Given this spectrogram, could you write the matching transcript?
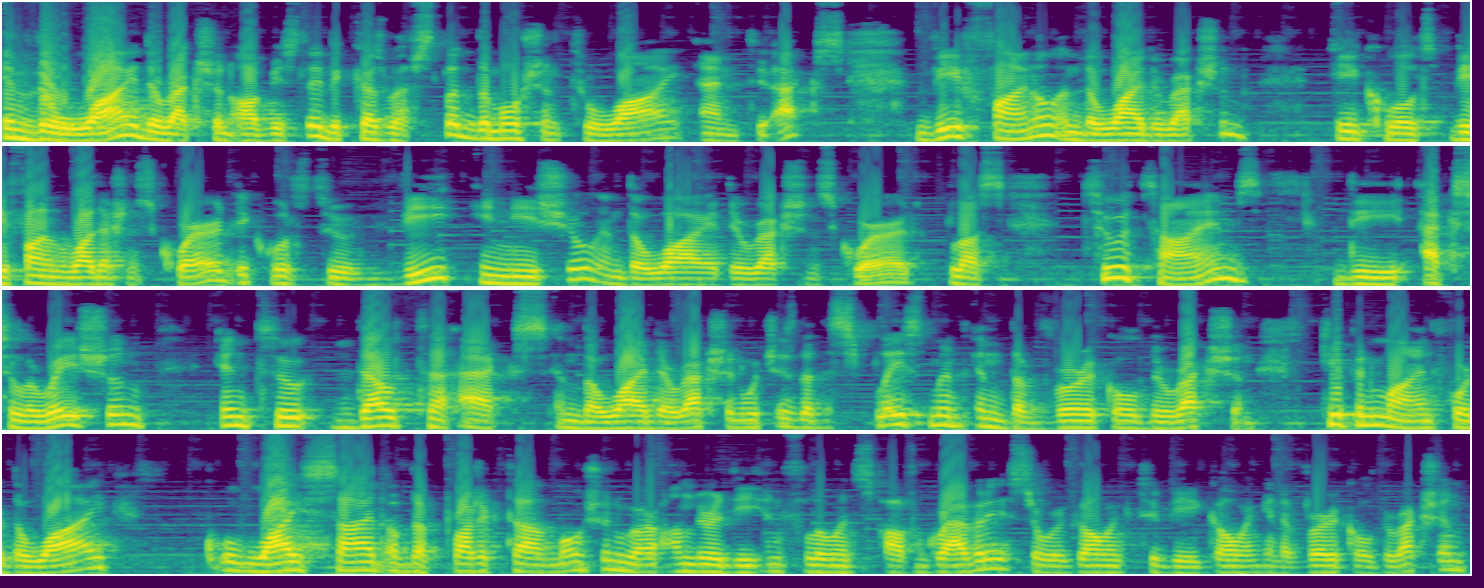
in the y direction obviously because we have split the motion to y and to x v final in the y direction equals v final y direction squared equals to v initial in the y direction squared plus 2 times the acceleration into delta x in the y direction which is the displacement in the vertical direction. Keep in mind for the y y side of the projectile motion we're under the influence of gravity so we're going to be going in a vertical direction.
